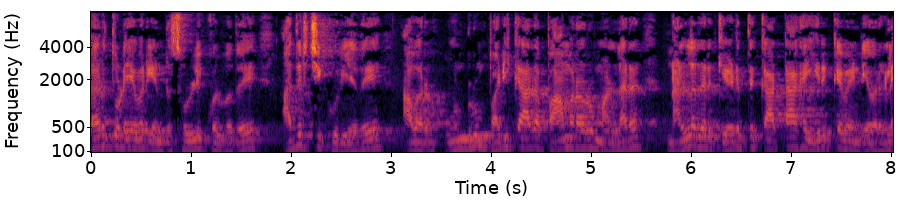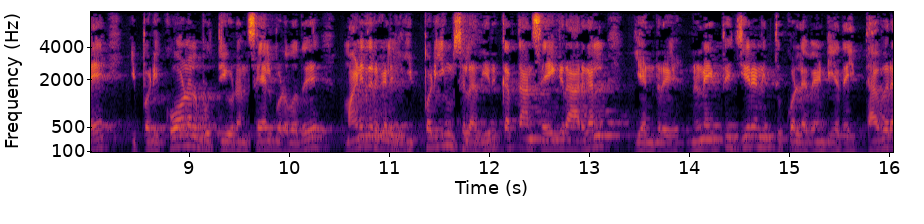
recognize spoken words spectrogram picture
கருத்துடையவர் என்று சொல்லிக் கொள்வது அதிர்ச்சிக்குரியது. அவர் ஒன்றும் படிக்காத பாமரரும் அல்லர் நல்லதற்கு எடுத்துக்காட்டாக இருக்க வேண்டியவர்களே இப்படி கோணல் புத்தியுடன் செயல்படுவது மனிதர்களில் இப்படியும் சிலர் இருக்க இருக்கத்தான் செய்கிறார்கள் என்று நினைத்து ஜீரணித்துக் கொள்ள வேண்டியதை தவிர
